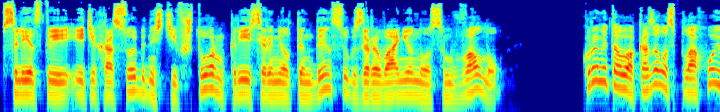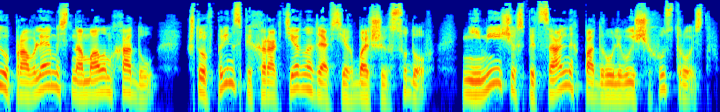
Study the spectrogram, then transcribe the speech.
Вследствие этих особенностей в шторм крейсер имел тенденцию к зарыванию носом в волну. Кроме того, оказалась плохой управляемость на малом ходу, что в принципе характерно для всех больших судов, не имеющих специальных подруливающих устройств.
